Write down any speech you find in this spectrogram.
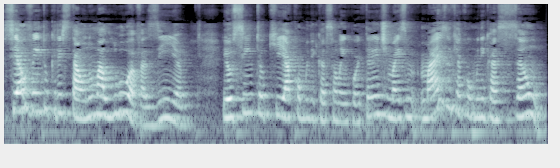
Se é o vento cristal numa lua vazia, eu sinto que a comunicação é importante, mas mais do que a comunicação,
